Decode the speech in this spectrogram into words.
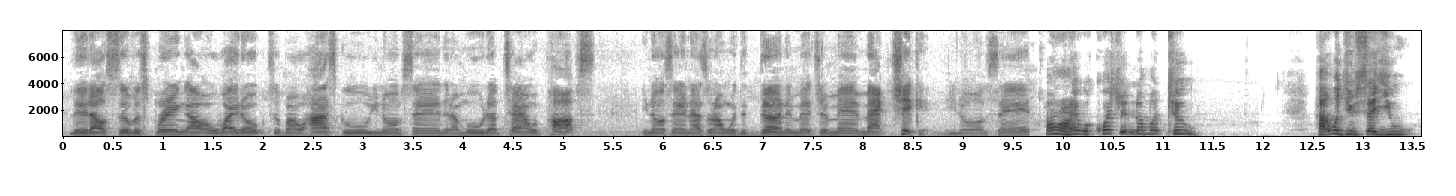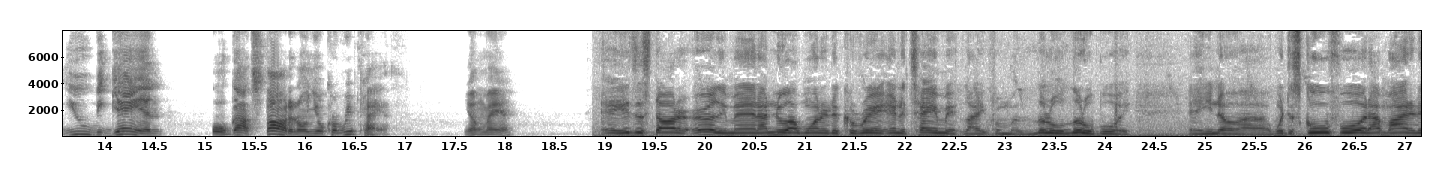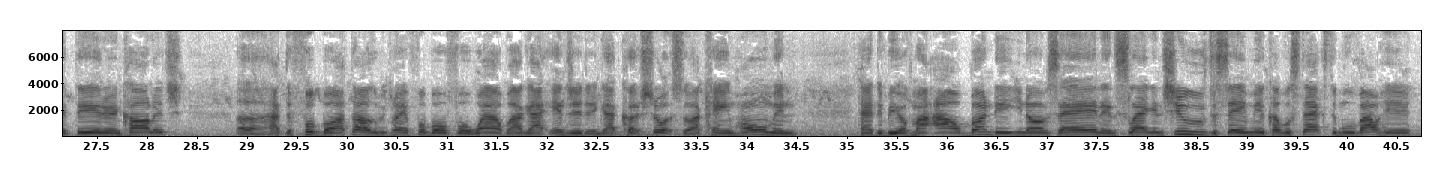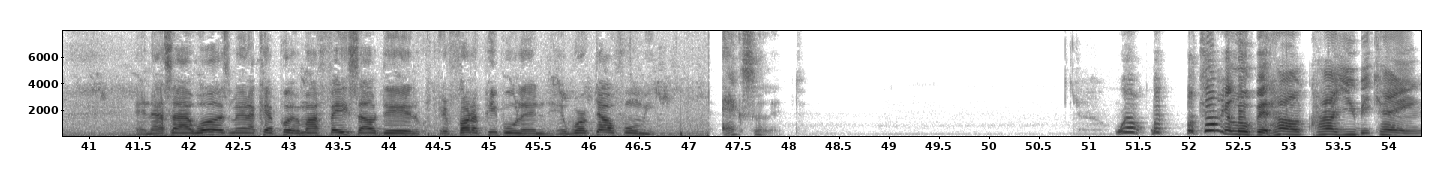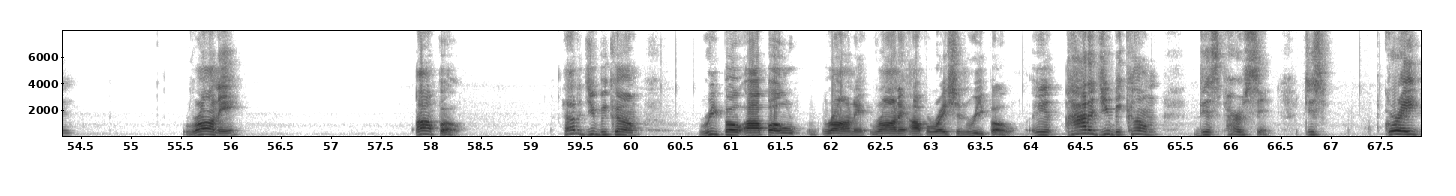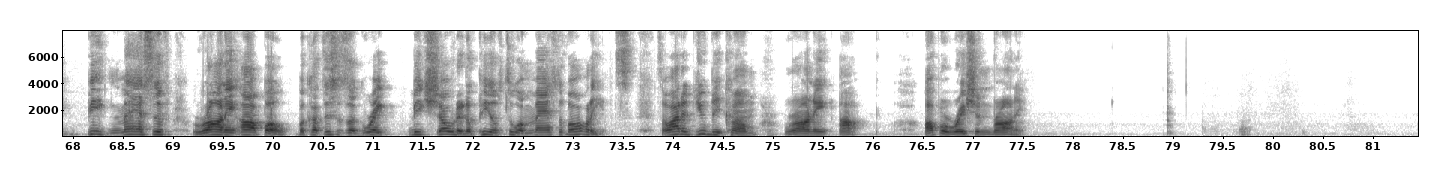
Lived out Silver Spring, out of White Oak to about high school, you know what I'm saying? Then I moved uptown with Pops. You know what I'm saying? That's when I went to Dunn and met your man Mac Chicken. You know what I'm saying? All right, well, question number two. How would you say you you began or got started on your career path, young man? Hey, it just started early, man. I knew I wanted a career in entertainment, like from a little little boy, and you know, I went to school for it. I minored in theater in college. Uh, after football, I thought I was gonna be playing football for a while, but I got injured and got cut short, so I came home and had to be off my Al Bundy, you know what I'm saying, and slanging shoes to save me a couple stacks to move out here. And that's how it was, man. I kept putting my face out there in front of people, and it worked out for me. Excellent. Well, but, but tell me a little bit how how you became Ronnie Oppo. How did you become Repo Oppo Ronnie Ronnie Operation Repo? I mean, how did you become this person? This great big massive Ronnie Oppo? Because this is a great big show that appeals to a massive audience. So how did you become Ronnie Op Operation Ronnie?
